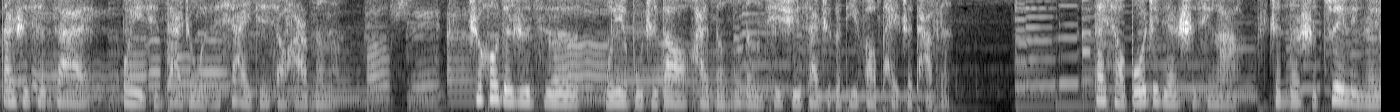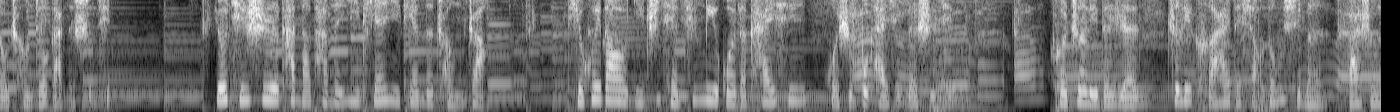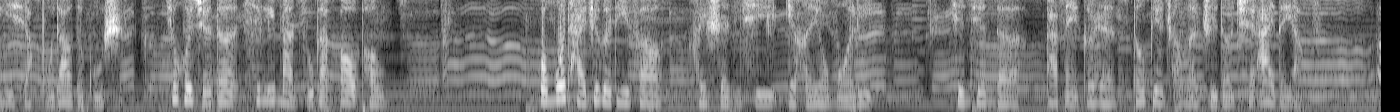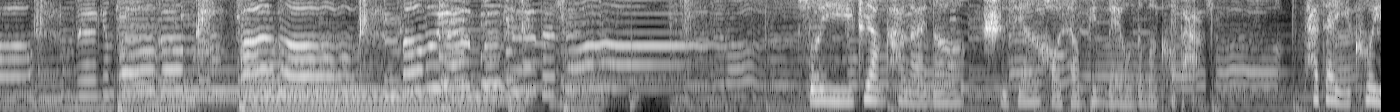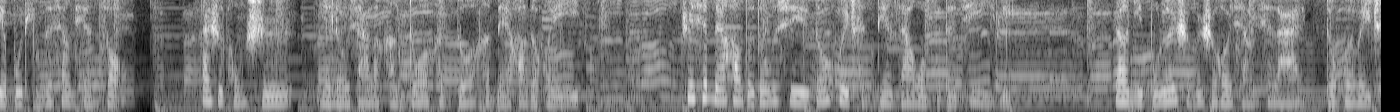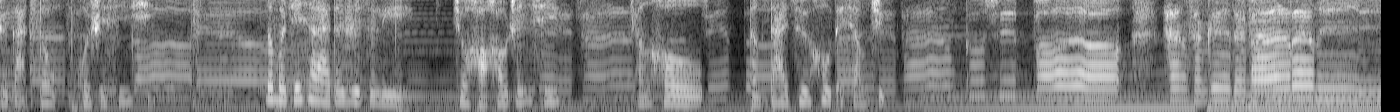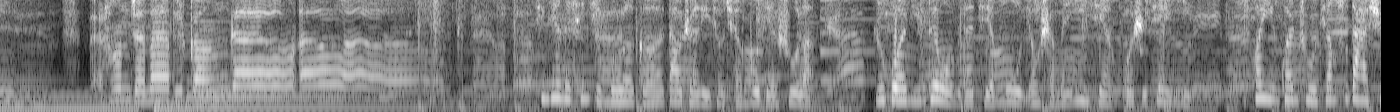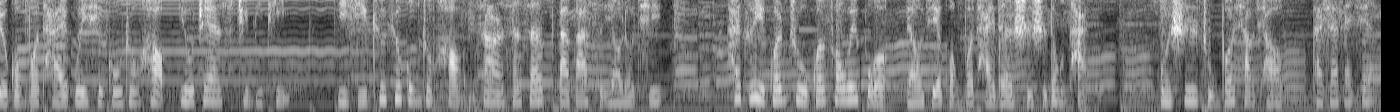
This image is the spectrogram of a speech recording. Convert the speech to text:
但是现在我已经带着我的下一届小孩们了。之后的日子，我也不知道还能不能继续在这个地方陪着他们。带小波这件事情啊。真的是最令人有成就感的事情，尤其是看到他们一天一天的成长，体会到你之前经历过的开心或是不开心的事情，和这里的人、这里可爱的小东西们发生意想不到的故事，就会觉得心里满足感爆棚。广播台这个地方很神奇，也很有魔力，渐渐的把每个人都变成了值得去爱的样子。所以这样看来呢，时间好像并没有那么可怕，它在一刻也不停地向前走，但是同时也留下了很多很多很美好的回忆。这些美好的东西都会沉淀在我们的记忆里，让你不论什么时候想起来都会为之感动或是欣喜。那么接下来的日子里，就好好珍惜，然后等待最后的相聚。今天的心情部落格到这里就全部结束了。如果您对我们的节目有什么意见或是建议，欢迎关注江苏大学广播台微信公众号 UJSGBT，以及 QQ 公众号三二三三八八四幺六七，还可以关注官方微博了解广播台的实时动态。我是主播小乔，大家再见。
